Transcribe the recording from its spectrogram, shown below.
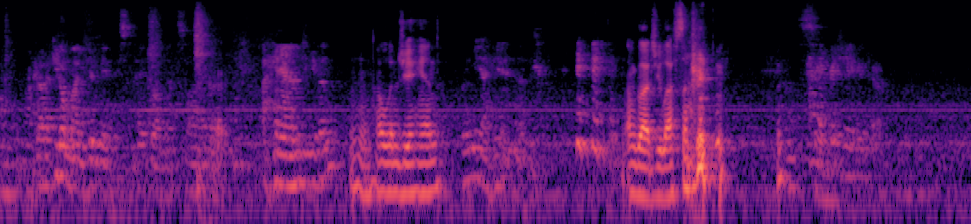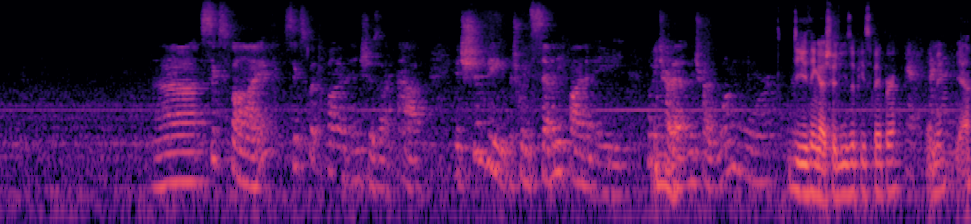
on. God, if you don't mind giving me a piece of paper on that side, or a hand even. hmm I'll lend you a hand. Lend me a hand. I'm glad you left, Summer. Let's I see. appreciate your joke. Uh, six five, six foot five inches and a half. It should be between seventy-five and eighty. Let me try that. let me try one more. Do you think I should use a piece of paper? Yeah. Amy? Yeah.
